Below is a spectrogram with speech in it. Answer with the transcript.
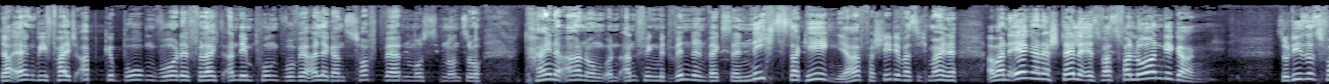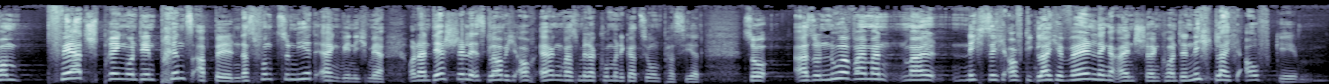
da irgendwie falsch abgebogen wurde, vielleicht an dem Punkt, wo wir alle ganz soft werden mussten und so, keine Ahnung, und anfingen mit Windeln wechseln, nichts dagegen, ja, versteht ihr, was ich meine? Aber an irgendeiner Stelle ist was verloren gegangen. So dieses vom Pferd springen und den Prinz abbilden. Das funktioniert irgendwie nicht mehr. Und an der Stelle ist, glaube ich, auch irgendwas mit der Kommunikation passiert. So, also nur weil man mal nicht sich auf die gleiche Wellenlänge einstellen konnte, nicht gleich aufgeben,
